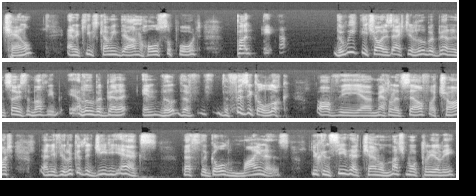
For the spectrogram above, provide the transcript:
channel. And it keeps coming down, holds support. But it, the weekly chart is actually a little bit better, and so is the monthly, a little bit better in the, the, the physical look of the uh, metal itself, a chart. And if you look at the GDX, that's the gold miners, you can see that channel much more clearly.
